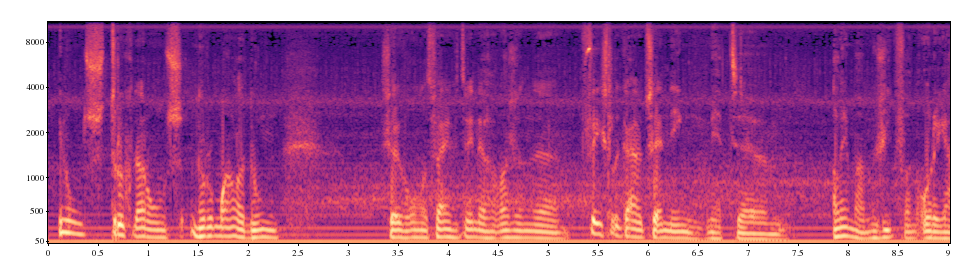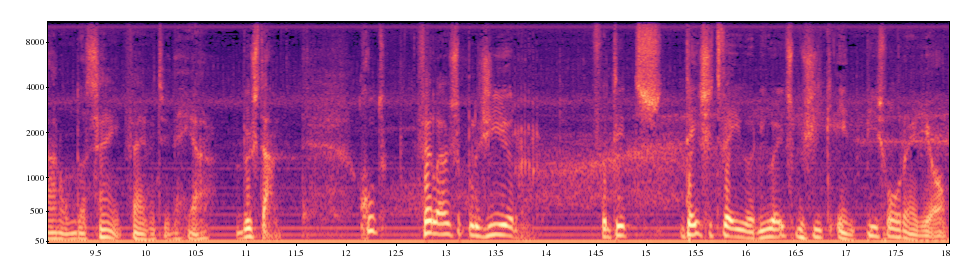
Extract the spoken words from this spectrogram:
in ons terug naar ons normale doen. 725 was een uh, feestelijke uitzending met uh, alleen maar muziek van Oriano omdat zij 25 jaar bestaan. Goed, veel luisterplezier voor dit, deze twee uur Age muziek in Peaceful Radio.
